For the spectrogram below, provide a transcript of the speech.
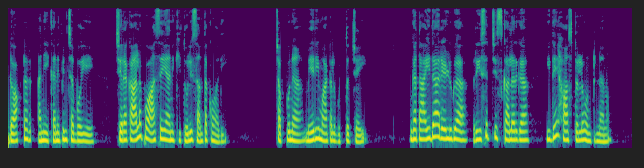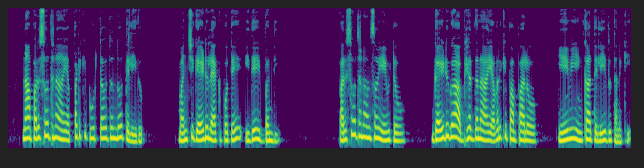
డాక్టర్ అని కనిపించబోయే చిరకాలపు ఆశయానికి తొలి సంతకం అది. చప్పున మేరీ మాటలు గుర్తొచ్చాయి. గత ఐదారేళ్ళుగా రీసెర్చ్ స్కాలర్గా ఇదే హాస్టల్లో ఉంటున్నాను. నా పరిశోధన ఎప్పటికి పూర్తవుతుందో తెలీదు. మంచి గైడు లేకపోతే ఇదే ఇబ్బంది. పరిశోధనాంశం ఏమిటో గైడుగా అభ్యర్థన ఎవరికి పంపాలో ఏమీ ఇంకా తెలియదు తనకి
